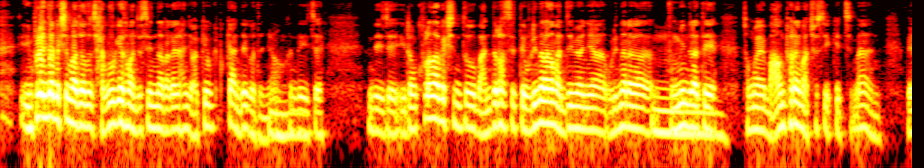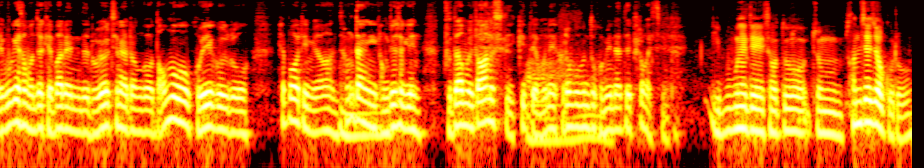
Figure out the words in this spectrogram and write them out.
인플루엔자 백신마저도 자국에서 만들 수 있는 나라가 한 10개밖에 안 되거든요. 음. 근데 이제 근데 이제 이런 코로나 백신도 만들었을 때 우리나라가 만들면야 우리나라 음. 국민들한테 정말 마음 편하게 맞출 수 있겠지만 외국에서 먼저 개발했는데 로열티나 이런 거 너무 고액으로 해버리면 상당히 음. 경제적인 부담을 떠안을 수도 있기 때문에 아. 그런 부분도 고민해야 될 필요가 있습니다. 이 부분에 대해서도 좀 선제적으로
